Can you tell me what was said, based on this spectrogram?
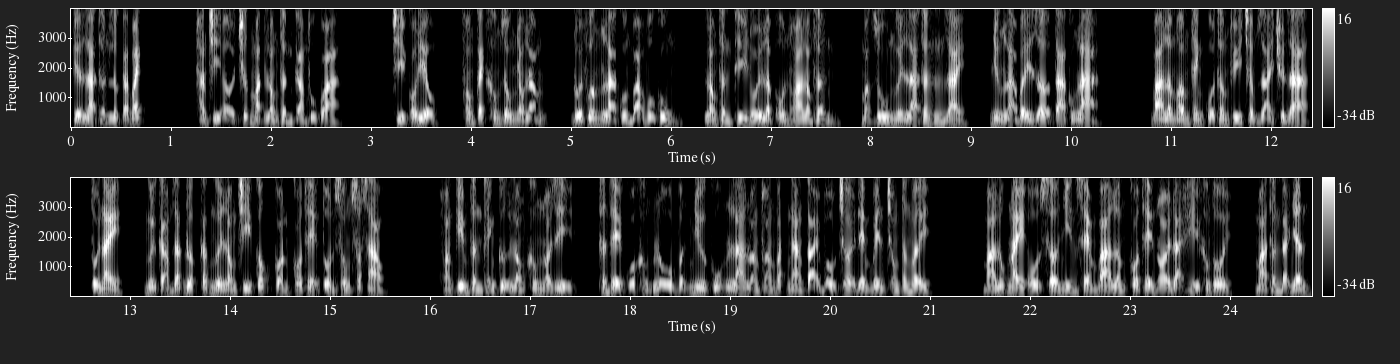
Kia là thần lực áp bách. Hắn chỉ ở trước mặt long thần cảm thụ qua. Chỉ có điều, phong cách không giống nhau lắm, đối phương là cuồng bạo vô cùng, long thần thì đối lập ôn hòa long thần, mặc dù ngươi là thần giai, nhưng là bây giờ ta cũng là. Ba lâm âm thanh của thâm thúy chậm rãi chuyên gia tối nay ngươi cảm giác được các ngươi long chi cốc còn có thể tồn sống sót sao? Hoàng kim thần thánh cự long không nói gì, thân thể của khổng lồ vẫn như cũng là loáng thoáng vắt ngang tại bầu trời đêm bên trong tầng mây. Mà lúc này ổ sơ nhìn xem ba lâm có thể nói đại hỷ không thôi, ma thần đại nhân.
